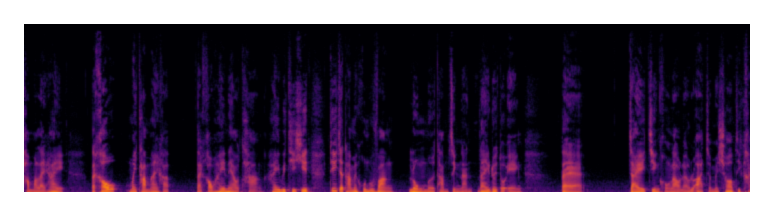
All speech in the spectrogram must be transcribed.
ทำอะไรให้ แต่เขาไม่ทำให้ครับ แต่เขาให้แนวทางให้วิธีคิดที่จะทำให้คุณผู้ฟังลงมือทำสิ่งนั้นได้ด้วยตัวเอง แต่ใจจริงของเราแล้วเราอาจจะไม่ชอบที่ใคร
